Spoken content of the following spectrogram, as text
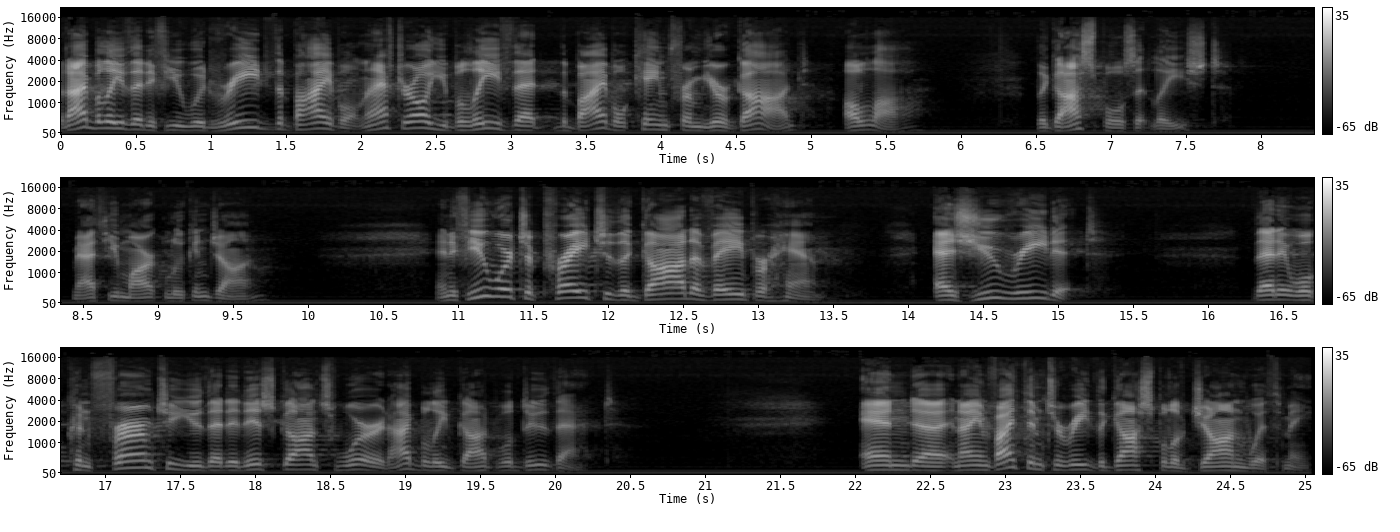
But I believe that if you would read the Bible, and after all, you believe that the Bible came from your God, Allah, the Gospels at least Matthew, Mark, Luke, and John. And if you were to pray to the God of Abraham as you read it, that it will confirm to you that it is God's Word, I believe God will do that. And, uh, and I invite them to read the Gospel of John with me.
